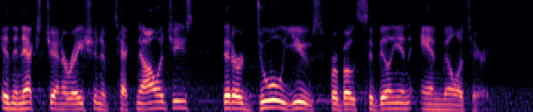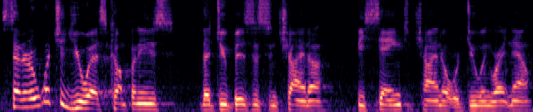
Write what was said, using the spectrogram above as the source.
in the next generation of technologies that are dual use for both civilian and military. Senator, what should U.S. companies that do business in China be saying to China or doing right now?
